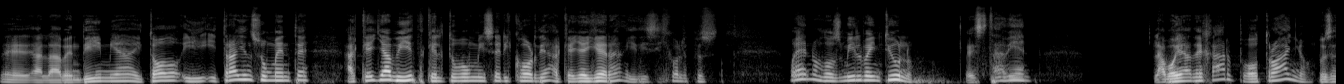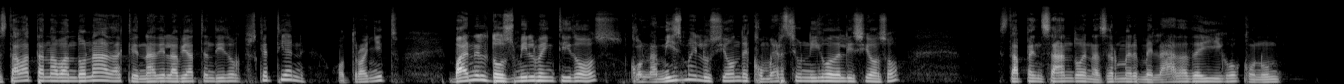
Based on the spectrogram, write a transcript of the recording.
eh, a la vendimia y todo, y, trae en su mente aquella vid que él tuvo misericordia, aquella higuera, y dice, híjole, pues bueno, 2021, está bien, la voy a dejar otro año. Pues estaba tan abandonada que nadie la había atendido, pues ¿qué tiene? Otro añito. Va en el 2022 con la misma ilusión de comerse un higo delicioso está pensando en hacer mermelada de higo con un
